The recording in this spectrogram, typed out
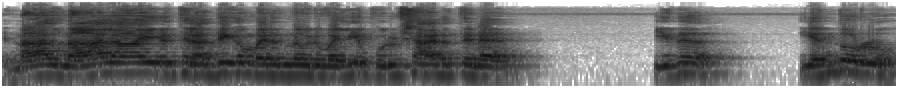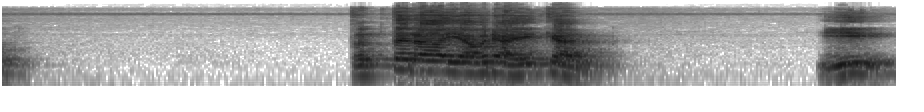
എന്നാൽ നാലായിരത്തിലധികം വരുന്ന ഒരു വലിയ പുരുഷാരത്തിന് ഇത് എന്തുള്ളൂ? തൃപ്തരായി അവരെ അയക്കാൻ ഈ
